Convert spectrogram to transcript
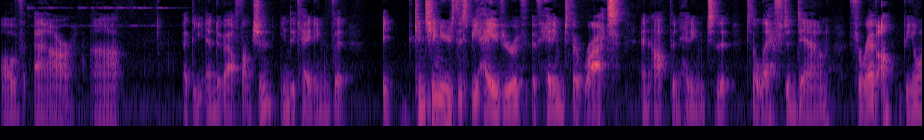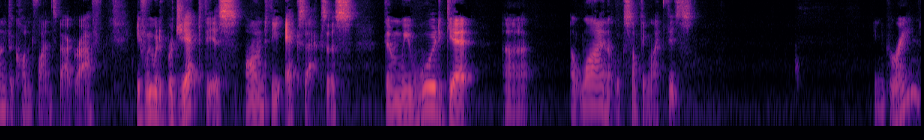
of our uh, at the end of our function, indicating that it continues this behavior of, of heading to the right and up and heading to the to the left and down forever beyond the confines of our graph. If we were to project this onto the x-axis, then we would get uh, a line that looks something like this in green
